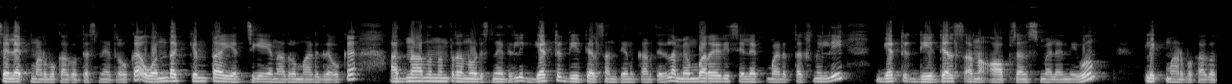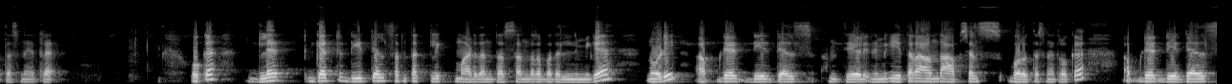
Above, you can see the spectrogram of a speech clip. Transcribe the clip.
ಸೆಲೆಕ್ಟ್ ಮಾಡಬೇಕಾಗುತ್ತೆ ಸ್ನೇಹಿತರೆ ಓಕೆ ಒಂದಕ್ಕಿಂತ ಹೆಚ್ಚಿಗೆ ಏನಾದರೂ ಮಾಡಿದ್ರೆ ಓಕೆ ಅದಾದ ನಂತರ ನೋಡಿ ಸ್ನೇಹಿತರೆ, ಇಲ್ಲಿ ಗೆಟ್ ಡೀಟೇಲ್ಸ್ ಅಂತ ಏನು ಕಾಣ್ತಿದಿಲ್ಲ ಮೆಂಬರ್ ಐ ಡಿ ಸೆಲೆಕ್ಟ್ ಮಾಡಿದ ತಕ್ಷಣ ಇಲ್ಲಿ ಗೆಟ್ ಡೀಟೇಲ್ಸ್ ಅನ್ನೋ ಆಪ್ಷನ್ಸ್ ಮೇಲೆ ನೀವು ಕ್ಲಿಕ್ ಮಾಡಬೇಕಾಗುತ್ತೆ ಸ್ನೇಹಿತರೆ. ಓಕೆ ಗೆಟ್ ಗೆಟ್ ಡೀಟೇಲ್ಸ್ ಅಂತ ಕ್ಲಿಕ್ ಮಾಡಿದಂಥ ಸಂದರ್ಭದಲ್ಲಿ ನಿಮಗೆ ನೋಡಿ ಅಪ್ಡೇಟ್ ಡೀಟೇಲ್ಸ್ ಅಂತೇಳಿ ನಿಮಗೆ ಈ ಥರ ಒಂದು ಆಪ್ಷನ್ಸ್ ಬರುತ್ತೆ ಸ್ನೇಹಿತರೆ okay update details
